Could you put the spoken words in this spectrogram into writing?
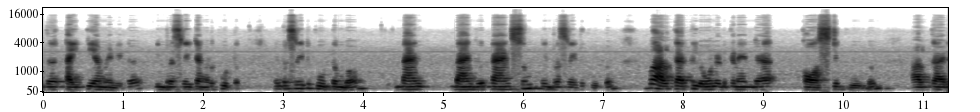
ഇത് ടൈറ്റ് ചെയ്യാൻ വേണ്ടിയിട്ട് ഇൻട്രസ്റ്റ് റേറ്റ് അങ്ങോട്ട് കൂട്ടും. ഇൻട്രസ്റ്റ് റേറ്റ് കൂട്ടുമ്പോൾ ബാങ്ക് ബാങ്ക് ബാങ്ക്സും ഇൻട്രസ്റ്റ് റേറ്റ് കൂട്ടും അപ്പോൾ ആൾക്കാർക്ക് ലോൺ എടുക്കുന്നതിന്റെ കോസ്റ്റ് കൂടും. ആൾക്കാർ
